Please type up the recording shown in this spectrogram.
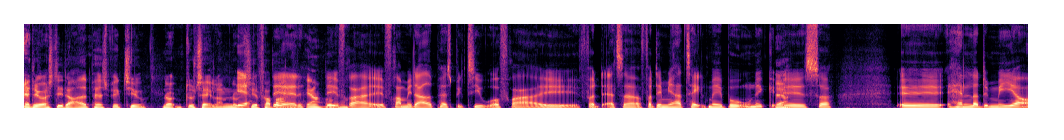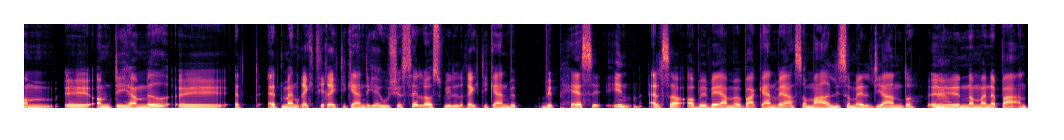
Er det også dit eget perspektiv, når du taler om, når ja, du siger fra det barnet? er det. Ja, okay. Det er fra, øh, fra mit eget perspektiv, og fra, øh, for, altså, fra dem, jeg har talt med i bogen. Ikke? Ja. Øh, så øh, handler det mere om, øh, om det her med, øh, at, at man rigtig, rigtig gerne, det kan jeg huske, jeg selv også vil, rigtig gerne vil, vil passe ind, altså og vil være, man vil bare gerne være så meget ligesom alle de andre, øh, Ja. når man er barn.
